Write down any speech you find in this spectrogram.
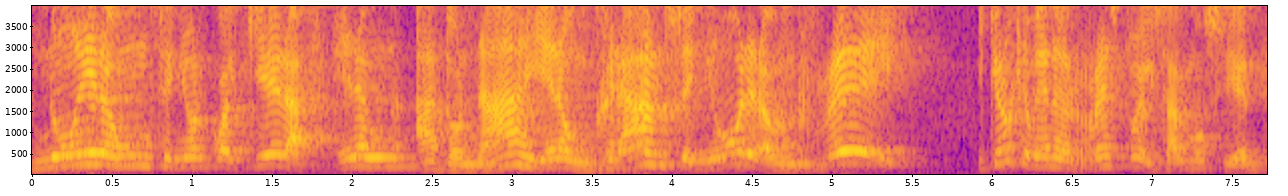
no era un señor cualquiera, era un Adonai, era un gran señor, era un rey. Y quiero que vean el resto del Salmo 100,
